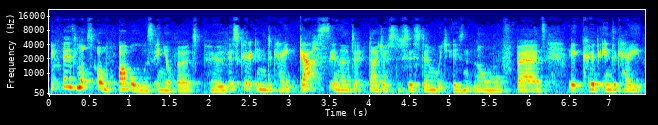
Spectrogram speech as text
If there's lots of bubbles in your bird's poo, this could indicate gas in the digestive system, which isn't normal for birds. It could indicate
